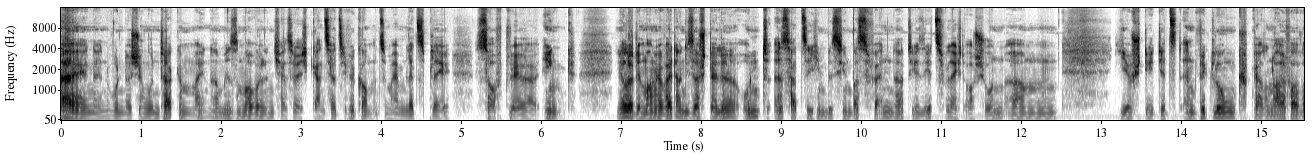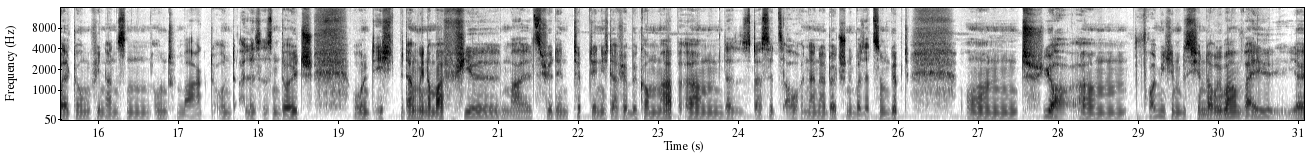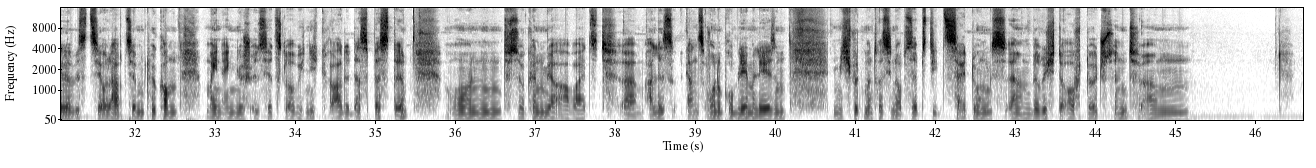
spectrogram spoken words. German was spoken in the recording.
Einen wunderschönen guten Tag, mein Name ist Morrel und ich heiße euch ganz herzlich willkommen zu meinem Let's Play Software Inc. Ja Leute, machen wir weiter an dieser Stelle und es hat sich ein bisschen was verändert, ihr seht es vielleicht auch schon. Ähm, hier steht jetzt Entwicklung, Personalverwaltung, Finanzen und Markt und alles ist in Deutsch. Und ich bedanke mich nochmal vielmals für den Tipp, den ich dafür bekommen habe, ähm, dass es das jetzt auch in einer deutschen Übersetzung gibt. Und ja, ähm, freue mich ein bisschen darüber, weil ihr wisst ja oder habt es ja mitbekommen, mein Englisch ist jetzt glaube ich nicht gerade das Beste. Und so können wir aber jetzt ähm, alles ganz ohne Probleme lesen. Mich würde mal interessieren, ob selbst die Zeitungs- ähm, Berichte auf Deutsch sind. Ähm,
